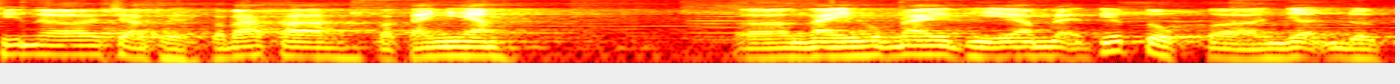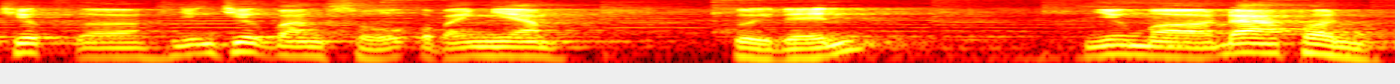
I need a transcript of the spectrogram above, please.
Xin ờ, chào thể các bác ờ, và các anh em. Ờ, ngày hôm nay thì em lại tiếp tục nhận được chiếc những chiếc vang số của anh em gửi đến. Nhưng mà đa phần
